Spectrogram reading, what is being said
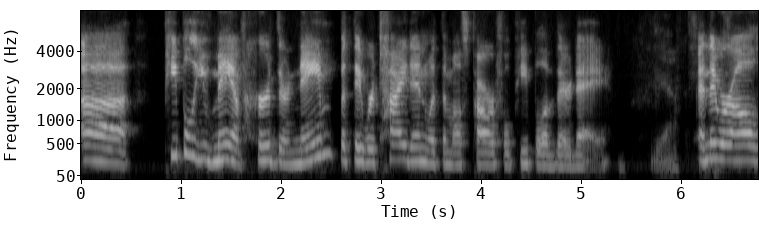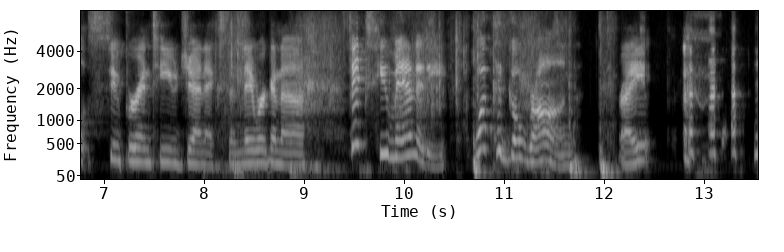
uh, people you may have heard their name, but they were tied in with the most powerful people of their day. Yeah. And they were all super into eugenics and they were going to fix humanity. What could go wrong? Right?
